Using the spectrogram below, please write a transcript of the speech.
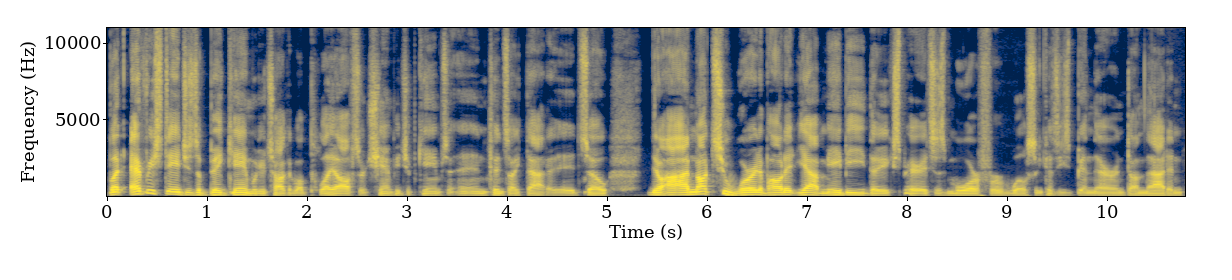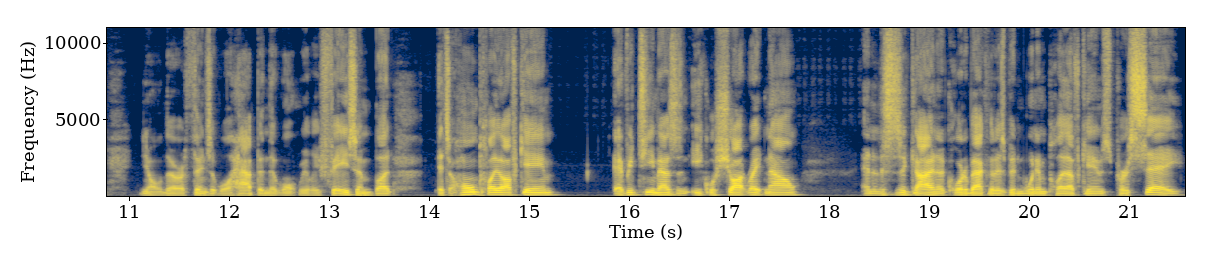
but every stage is a big game when you're talking about playoffs or championship games and, things like that. And so, you know, I'm not too worried about it. Yeah, maybe the experience is more for Wilson because he's been there and done that. And you know, there are things that will happen that won't really phase him, but it's a home playoff game. Every team has an equal shot right now. And this is a guy and a quarterback that has been winning playoff games per se,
